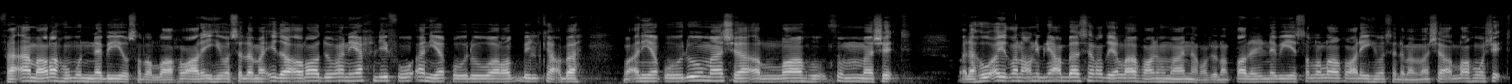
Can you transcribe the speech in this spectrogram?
فأمرهم النبي صلى الله عليه وسلم إذا أرادوا أن يحلفوا أن يقولوا ورب الكعبة وأن يقولوا ما شاء الله ثم شئت. وله أيضا عن ابن عباس رضي الله عنهما أن رجلا قال للنبي صلى الله عليه وسلم ما شاء الله وشئت.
